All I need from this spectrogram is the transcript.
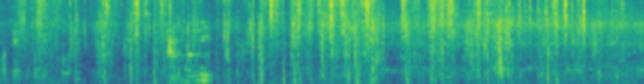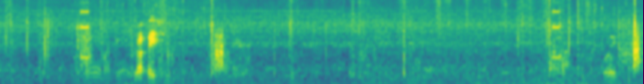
mantém aqui comigo, por Foi. Tá.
